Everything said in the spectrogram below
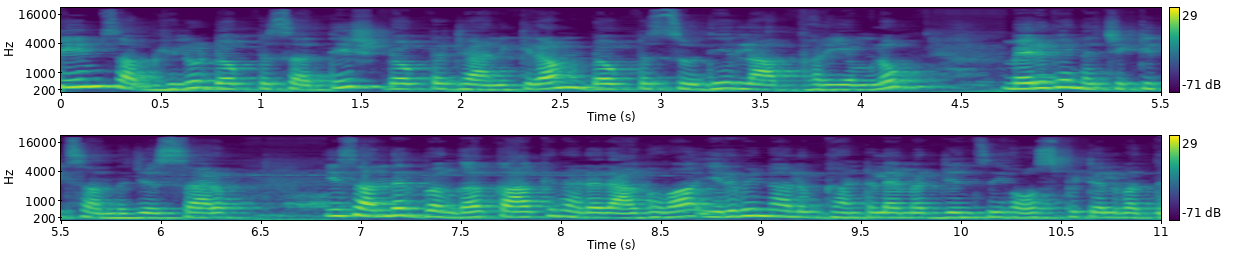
టీం సభ్యులు doctor Satish doctor Janakiram doctor సుధీర్ల ఆధ్వర్యంలో మెరుగైన చికిత్స అందజేశారు. ఈ సందర్భంగా కాకినాడ రాఘవ ఇరవై నాలుగు గంటల ఎమర్జెన్సీ హాస్పిటల్ వద్ద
